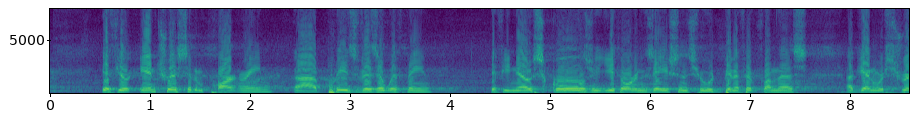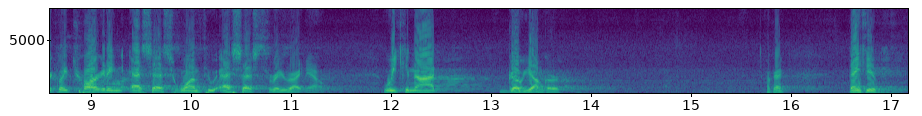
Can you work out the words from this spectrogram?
If you're interested in partnering, uh, please visit with me. If you know schools or youth organizations who would benefit from this, again, we're strictly targeting SS1 through SS3 right now. We cannot go younger. Okay? Thank you.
